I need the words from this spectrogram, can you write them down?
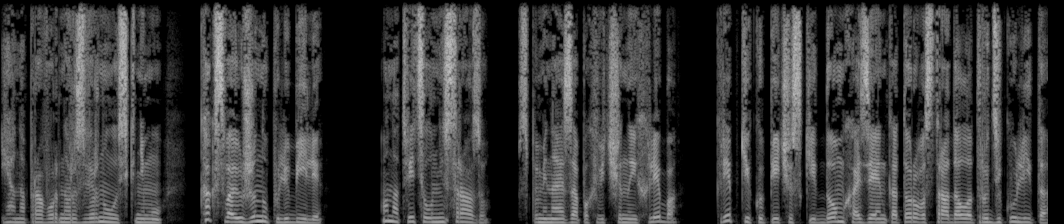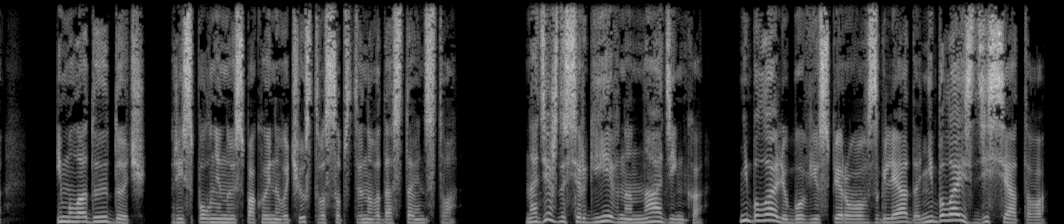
И она проворно развернулась к нему. «Как свою жену полюбили?» Он ответил не сразу, вспоминая запах ветчины и хлеба, крепкий купеческий дом, хозяин которого страдал от радикулита, и молодую дочь, преисполненную спокойного чувства собственного достоинства. Надежда Сергеевна, Наденька, не была любовью с первого взгляда, не была из десятого.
